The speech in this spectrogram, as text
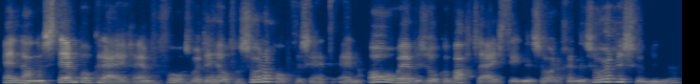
En dan een stempel krijgen en vervolgens wordt er heel veel zorg opgezet. En oh, we hebben zulke wachtlijsten in de zorg en de zorg is zo duur.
